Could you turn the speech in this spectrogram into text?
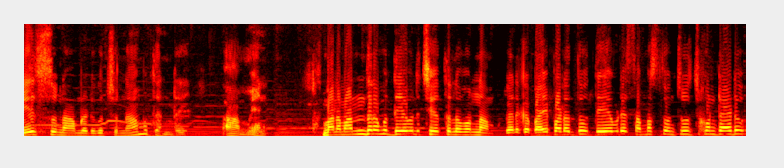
ఏసు నామలు అడుగుచున్నాము తండ్రి. ఆమెన్. మనమందరము దేవుని చేతిలో ఉన్నాం. కనుక భయపడద్దు. దేవుడే సమస్తం చూసుకుంటాడు.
